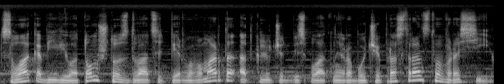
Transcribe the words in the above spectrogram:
Slack объявил о том, что с 21 марта отключат бесплатные рабочие пространства в России.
